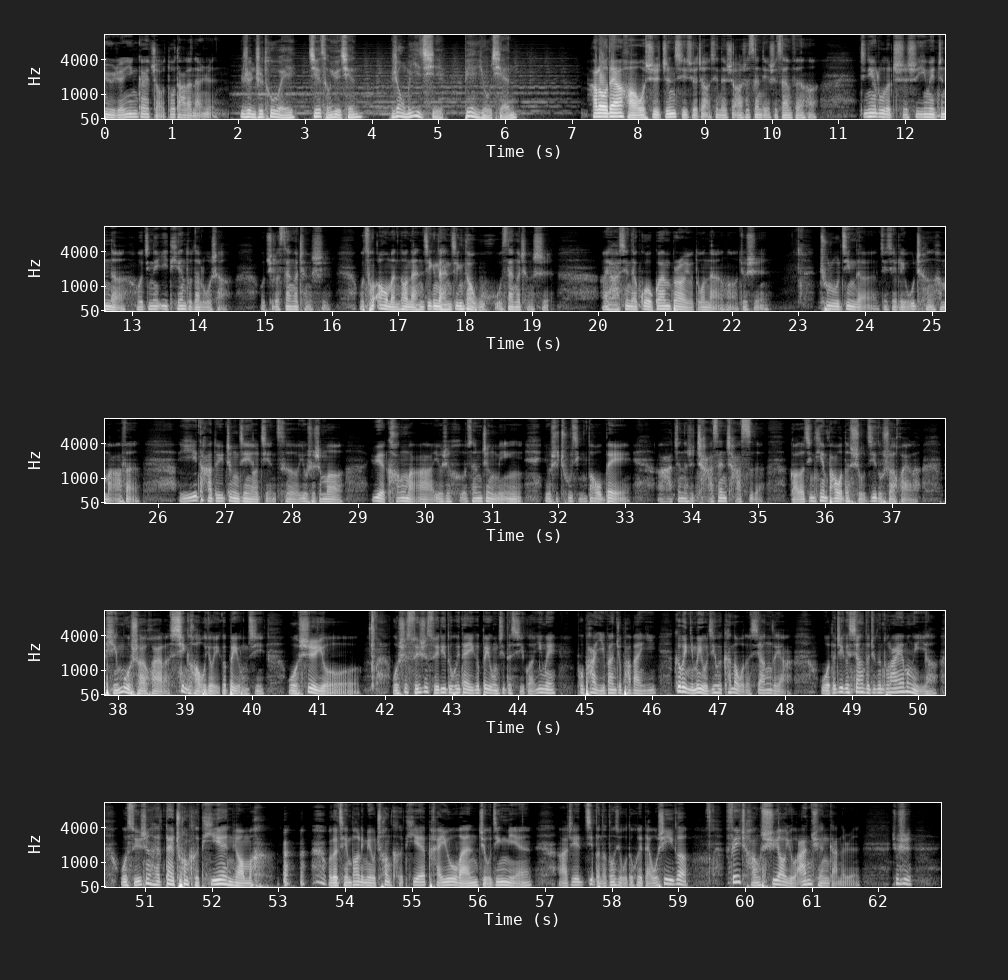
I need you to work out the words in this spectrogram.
女人应该找多大的男人？认知突围，阶层跃迁，让我们一起变有钱。Hello，大家好，我是真奇学长，现在是二十三点十三分哈。今天录的迟是因为真的，我今天一天都在路上，我去了三个城市，我从澳门到南京，南京到芜湖，三个城市。哎呀，现在过关不知道有多难哈，就是出入境的这些流程很麻烦，一大堆证件要检测，又是什么？粤康码又是核酸证明，又是出行报备啊，真的是查三查四的，搞得今天把我的手机都摔坏了，屏幕摔坏了。幸好我有一个备用机，我是有，我是随时随地都会带一个备用机的习惯，因为不怕一万就怕万一。各位，你们有机会看到我的箱子呀，我的这个箱子就跟哆啦 A 梦一样，我随身还带创可贴，你知道吗？我的钱包里面有创可贴、排油丸、酒精棉啊，这些基本的东西我都会带。我是一个非常需要有安全感的人。就是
